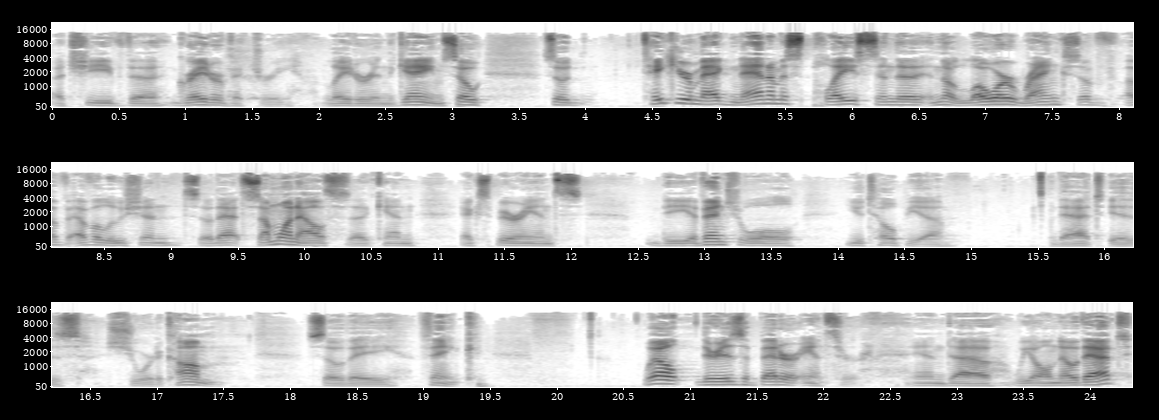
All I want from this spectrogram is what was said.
achieve the greater victory later in the game. So, so take your magnanimous place in the, in the lower ranks of, of evolution so that someone else uh, can experience the eventual utopia that is sure to come. So they think. Well, there is a better answer, and uh, we all know that.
